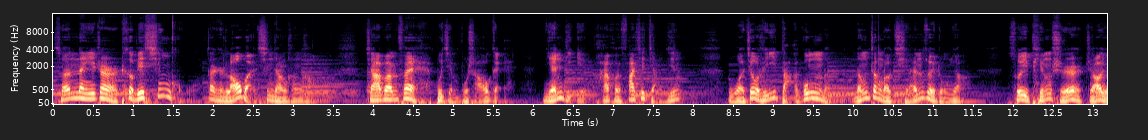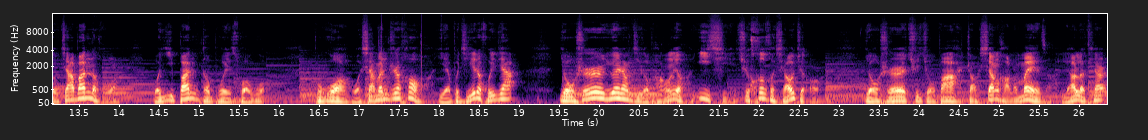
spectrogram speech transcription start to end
虽然那一阵儿特别辛苦，但是老板心肠很好，加班费不仅不少给，年底还会发些奖金。我就是一打工的，能挣到钱最重要，所以平时只要有加班的活儿。我一般都不会错过，不过我下班之后也不急着回家，有时约上几个朋友一起去喝喝小酒，有时去酒吧找相好的妹子聊聊天儿。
